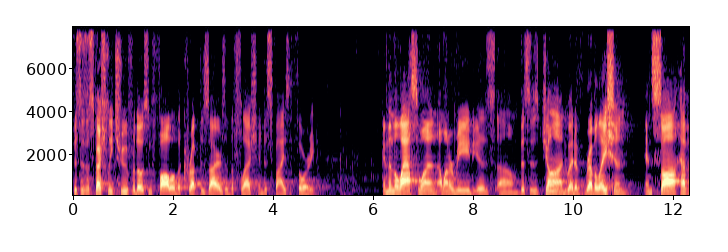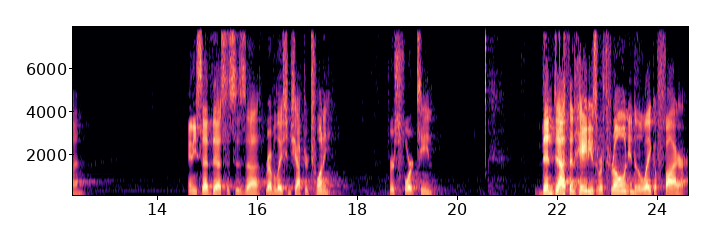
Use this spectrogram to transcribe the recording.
This is especially true for those who follow the corrupt desires of the flesh and despise authority. And then the last one I want to read is um, this is John, who had a revelation and saw heaven. And he said this this is uh, Revelation chapter 20, verse 14. Then death and Hades were thrown into the lake of fire.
